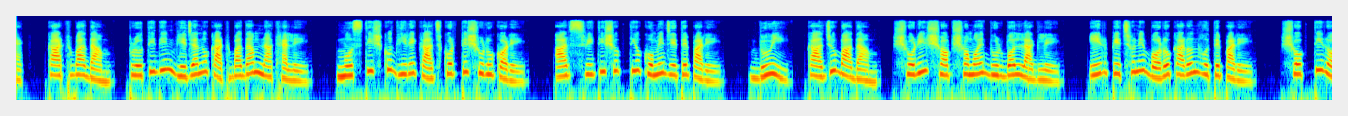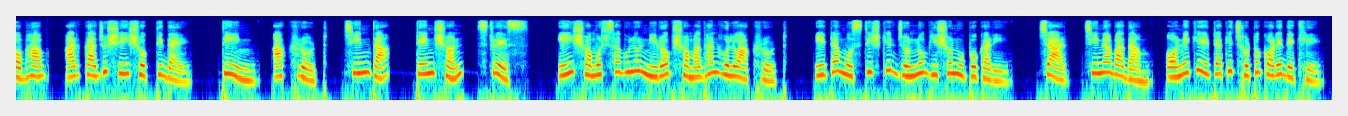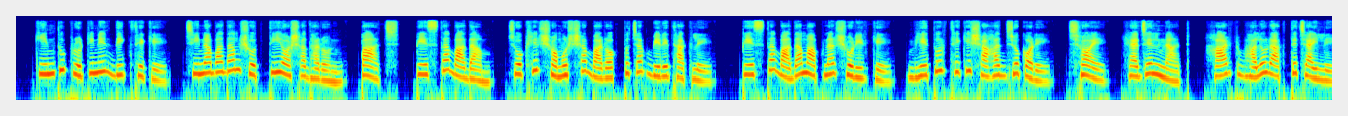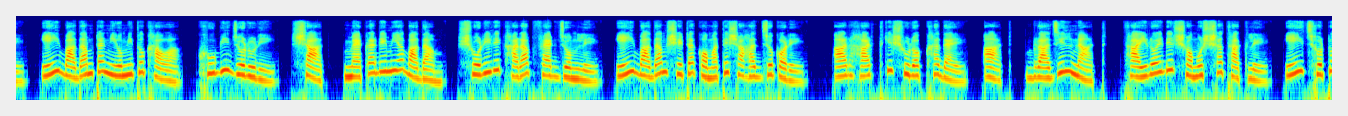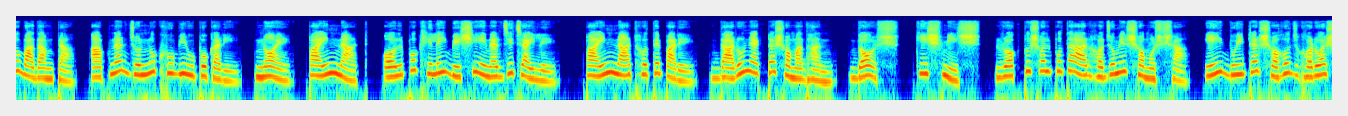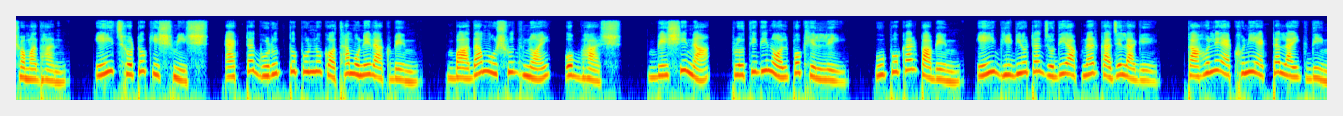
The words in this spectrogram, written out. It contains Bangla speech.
এক, কাঠবাদাম। প্রতিদিন ভেজানো কাঠবাদাম না খেলে মস্তিষ্ক ধীরে কাজ করতে শুরু করে, আর স্মৃতিশক্তিও কমে যেতে পারে। দুই, কাজু বাদাম। শরীর সব সময় দুর্বল লাগলে এর পেছনে বড় কারণ হতে পারে। শক্তির অভাব, আর কাজু সেই শক্তি দেয়। তিন, আখরোট, চিন্তা, টেনশন, স্ট্রেস। এই সমস্যাগুলোর নীরব সমাধান হল আখরোট। এটা মস্তিষ্কের জন্য ভীষণ উপকারী। চার, চীনাবাদাম। অনেকে এটাকে ছোট করে দেখে। কিন্তু প্রোটিনের দিক থেকে, চীনাবাদাম সত্যিই অসাধারণ। পাঁচ, পেস্তা বাদাম। চোখের সমস্যা বা রক্তচাপ বেড়ে থাকলে। পেস্তা বাদাম আপনার শরীরকে ভেতর থেকে সাহায্য করে। ছয়, হ্যাজেলনাট। হার্ট ভালো রাখতে চাইলে এই বাদামটা নিয়মিত খাওয়া খুবই জরুরি। সাত, ম্যাকাডেমিয়া বাদাম। শরীরে খারাপ ফ্যাট জমলে এই বাদাম সেটা কমাতে সাহায্য করে আর হার্টকে সুরক্ষা দেয়। আট, ব্রাজিল নাট। থাইরয়েডের সমস্যা থাকলে এই ছোট বাদামটা আপনার জন্য খুবই উপকারী। নয়, পাইন নাট। অল্প খেলেই বেশি এনার্জি চাইলে। পাইন নাট হতে পারে। দারুণ একটা সমাধান। দশ, কিশমিশ। রক্তস্বল্পতা আর হজমের সমস্যা। এই দুইটার সহজ ঘরোয়া সমাধান। এই ছোট কিশমিশ। একটা গুরুত্বপূর্ণ কথা মনে রাখবেন। বাদাম ওষুধ নয়, অভ্যাস। বেশি না, প্রতিদিন অল্প খেললেই। উপকার পাবেন। এই ভিডিওটা যদি আপনার কাজে লাগে, তাহলে এখনই একটা লাইক দিন।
